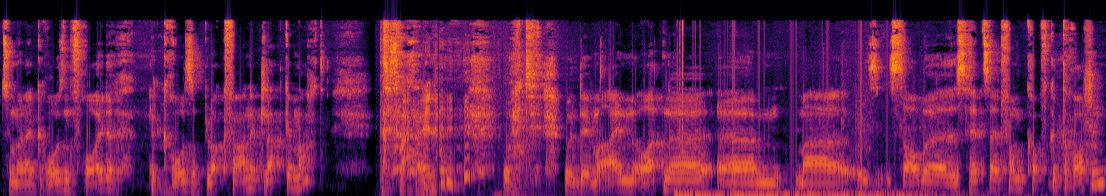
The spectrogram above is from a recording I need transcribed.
zu meiner großen Freude eine große Blockfahne glatt gemacht. Das war geil. und, und dem einen Ordner ähm, mal sauber das Headset vom Kopf gedroschen.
